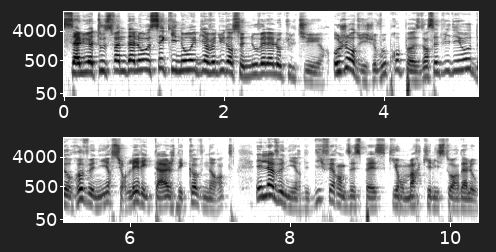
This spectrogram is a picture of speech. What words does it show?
Salut à tous fans d'Halo, c'est Kino et bienvenue dans ce nouvel Halo Culture. Aujourd'hui, je vous propose dans cette vidéo de revenir sur l'héritage des Covenants et l'avenir des différentes espèces qui ont marqué l'histoire d'Halo.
